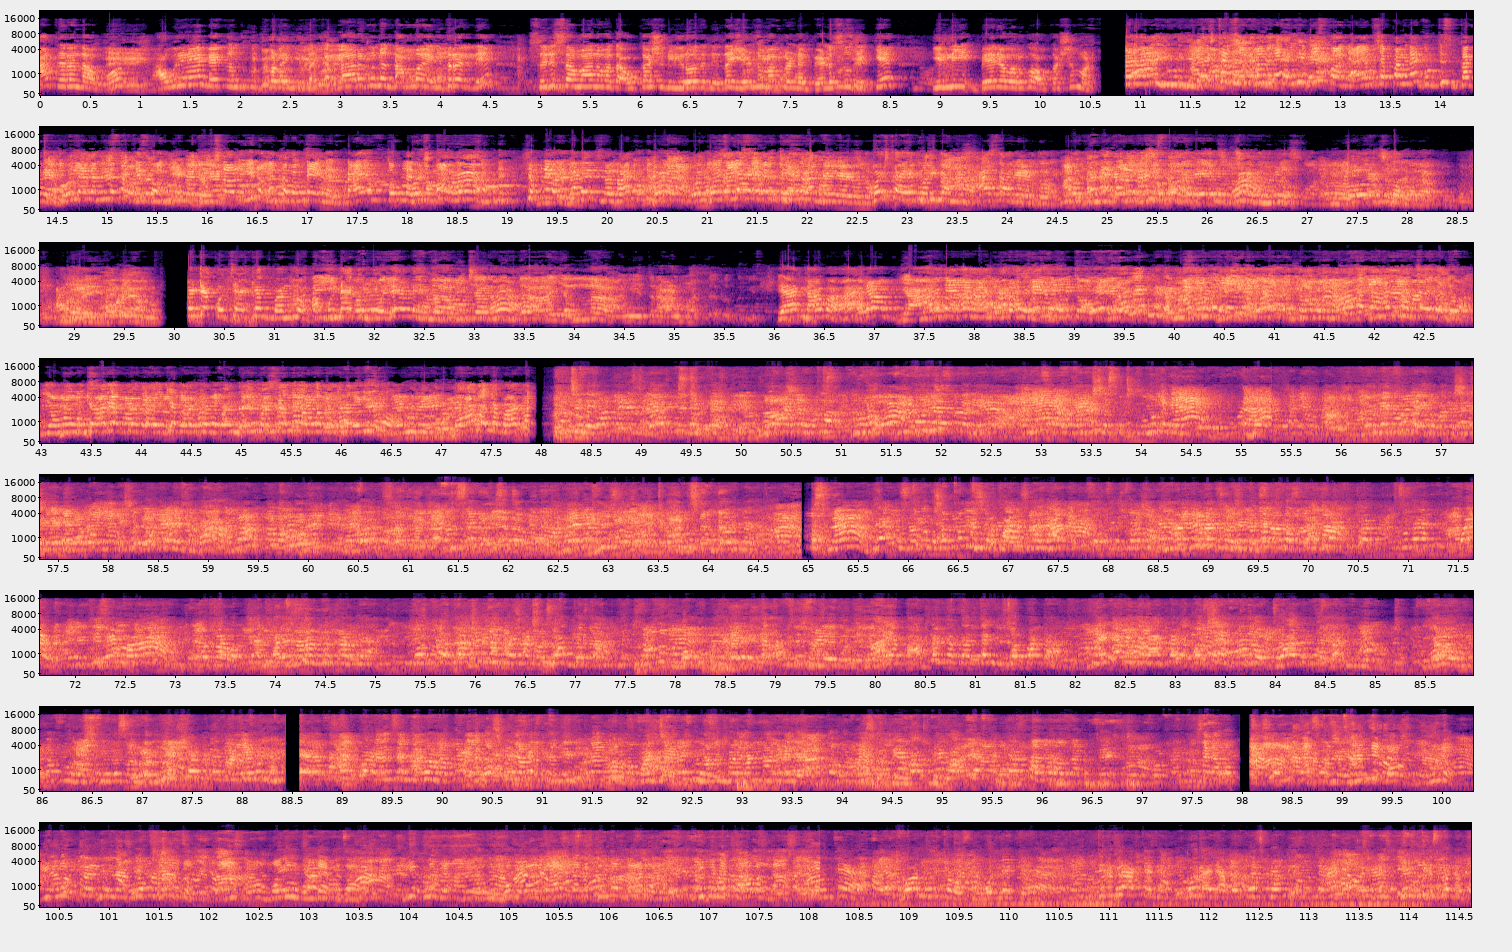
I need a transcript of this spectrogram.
ಆ ತರ ನಾವು ಅವರೇ ಬೇಕಂತ ಕುತ್ಕೊಳ್ಳಂಗಿಲ್ಲ. ಎಲ್ಲರಿಗೂ ನಮ್ಮ ಇದರಲ್ಲಿ ಸರಿಸಮಾನವಾದ ಅವಕಾಶಗಳು ಇರೋದ್ರಿಂದ ಹೆಣ್ಣು ಮಕ್ಕಳನ್ನ ಬೆಳೆಸೋದಕ್ಕೆ ಇಲ್ಲಿ ಬೇರೆಯವರೆಗೂ ಅವಕಾಶ ಮಾಡ್ತಾರೆ ವಿಚಾರದಿಂದ ಎಲ್ಲ ಈ ತರ ಹಾಳು ಮಾಡ್ತಾ ಇರೋದು ಯಾರು ನಾವ ಯಾರು 哪的 Yes. లేకే తిరిగిలాక్తేనే నూర యాభై ప్లస్ పెట్టి తీసుకున్నాం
